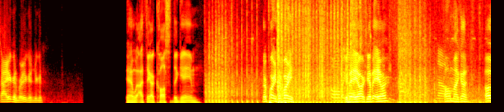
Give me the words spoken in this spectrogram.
Nah, you're good, bro. You're good. You're good. Damn, I think I costed the game. Third party, third party. Oh my Do you god. have an AR? Do you have an AR? No. Oh my god. Oh,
